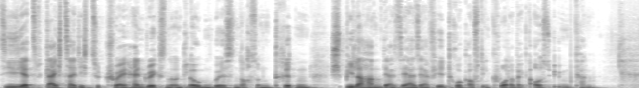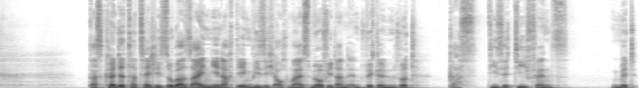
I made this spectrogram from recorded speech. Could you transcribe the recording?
sie jetzt gleichzeitig zu Trey Hendrickson und Logan Wilson noch so einen dritten Spieler haben, der sehr, sehr viel Druck auf den Quarterback ausüben kann. Das könnte tatsächlich sogar sein, je nachdem, wie sich auch Miles Murphy dann entwickeln wird, dass diese Defense mit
